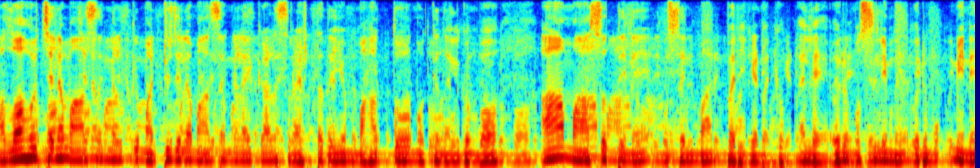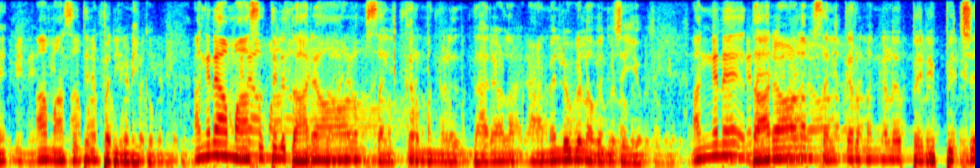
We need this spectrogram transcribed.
അള്ളാഹു ചില മാസങ്ങൾക്ക് മറ്റു ചില മാസങ്ങളെക്കാൾ ശ്രേഷ്ഠതയും മഹത്വവും ഒക്കെ നൽകുമ്പോൾ ആ മാസത്തിനെ മുസൽമാൻ പരിഗണിക്കും. അല്ലെ? ഒരു മുസ്ലിം ഒരു മുഗ്മിന് ആ മാസത്തിനെ പരിഗണിക്കും. അങ്ങനെ ആ മാസത്തിൽ ധാരാളം സൽക്കർമ്മങ്ങൾ ധാരാളം അമലുകൾ അവന് ചെയ്യും. അങ്ങനെ ധാരാളം സൽക്കർമ്മങ്ങൾ പെരുപ്പിച്ച്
